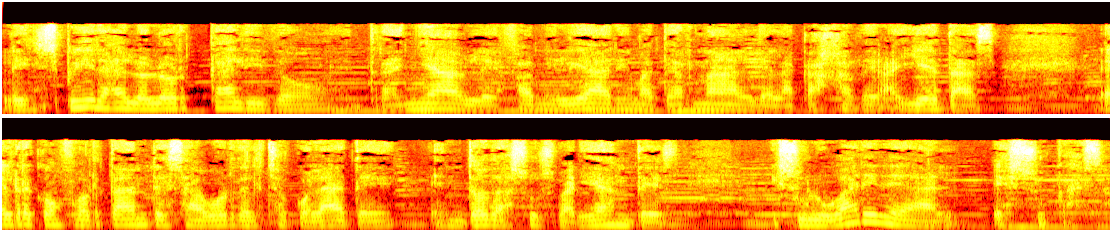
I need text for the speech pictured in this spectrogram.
Le inspira el olor cálido, entrañable, familiar y maternal de la caja de galletas, el reconfortante sabor del chocolate en todas sus variantes, y su lugar ideal es su casa.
